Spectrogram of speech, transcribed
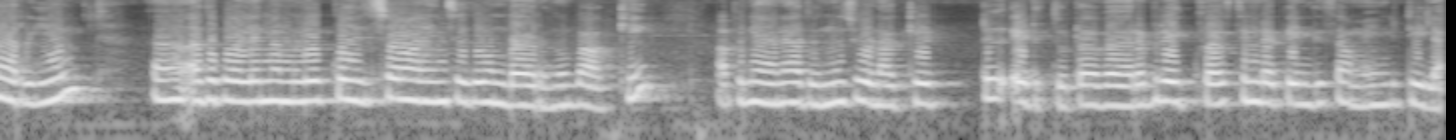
കറിയും അതുപോലെ നമ്മൾ കുളിച്ച വാങ്ങിച്ചതും ഉണ്ടായിരുന്നു ബാക്കി. അപ്പോൾ ഞാൻ അതൊന്ന് ചൂടാക്കിയിട്ട് എടുത്തു കേട്ടോ വേറെ ബ്രേക്ക്ഫാസ്റ്റ് ഉണ്ടാക്കാൻ എനിക്ക് സമയം കിട്ടിയില്ല.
